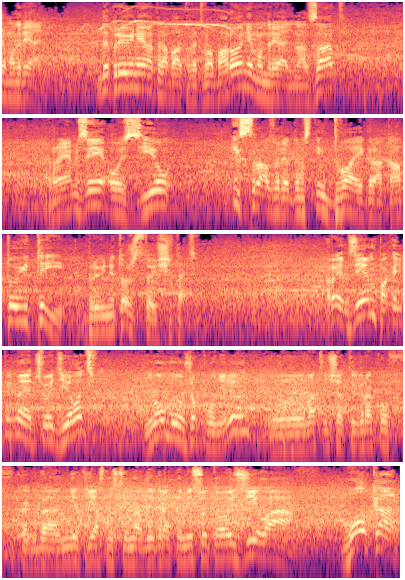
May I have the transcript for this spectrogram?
передача Монреаль. Дебрюйне отрабатывает в обороне. Монреаль назад. Рэмзи, Озил. И сразу рядом с ним два игрока, а то и три. Брюйне тоже стоит считать. Рэмзи пока не понимает, что делать. Но мы уже поняли, э, в отличие от игроков, когда нет ясности, надо играть на Месута Озила. Волкот.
